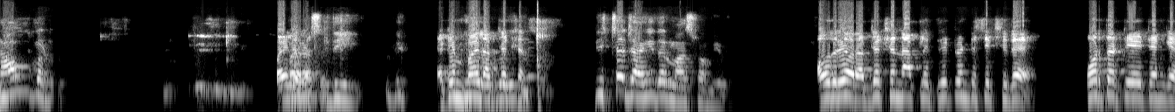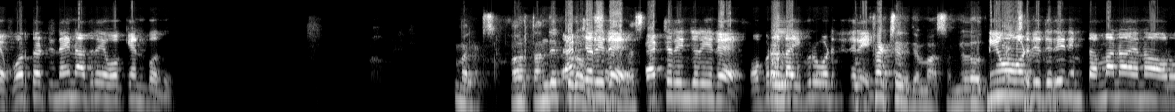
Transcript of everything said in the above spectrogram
ನಾವುಗಳು ಡಿಸ್ಚಾರ್ಜ್ ಆಗಿದ್ದಾರೆ ಮಹಾಸ್ವಾಮಿ ಅವರು ಹೌದ್ರಿ ಅವ್ರ ಅಬ್ಜೆಕ್ಷನ್ ಹಾಕ್ಲಿ. ತ್ರೀ ಟ್ವೆಂಟಿ ಸಿಕ್ಸ್ ಇದೆ. ಫೋರ್ ತರ್ಟಿ ಏಟ್ ಹೆಂಗೆ ಫೋರ್ ತರ್ಟಿ ನೈನ್ ಆದ್ರೆ ಓಕೆ ಅನ್ಬೋದು ಅವ್ರ ತಂದೆ ಫ್ರಾಕ್ಚರ್ ಇದೆ ಫ್ರಾಕ್ಚರ್ ಇಂಜುರಿ ಇದೆ. ಒಬ್ರಲ್ಲ ಇಬ್ರು ಹೊಡೆದಿದ್ದೀರಿ. ಫ್ರಾಕ್ಚರ್ ಇದೆ ಮಾಸಮ್ ನೀವು. ಹೊಡೆದಿದ್ದೀರಿ ನಿಮ್ ತಮ್ಮನ ಏನೋ ಅವರು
